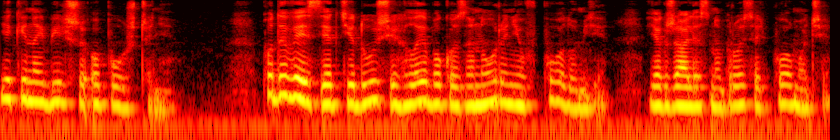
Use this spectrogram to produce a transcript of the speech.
які найбільше опущені. Подивись, як ті душі глибоко занурені в полум'ї, як жалісно просять помочі,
